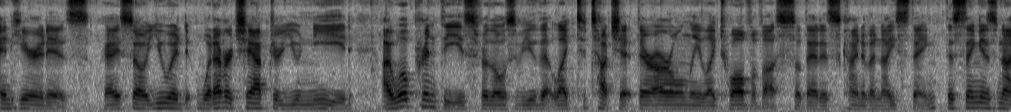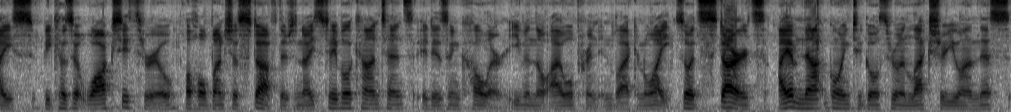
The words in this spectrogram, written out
and here it is. Okay, so you would, whatever chapter you need, I will print these for those of you that like to touch it. There are only like 12 of us, so that is kind of a nice thing. This thing is nice because it walks you through a whole bunch of stuff. There's a nice table of contents. It is in color, even though I will print in black and white. So it starts, I am not going to go through and lecture you on this.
